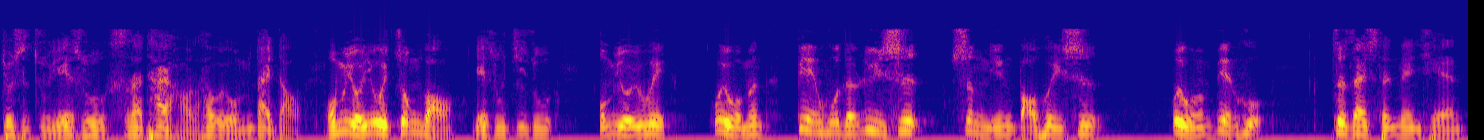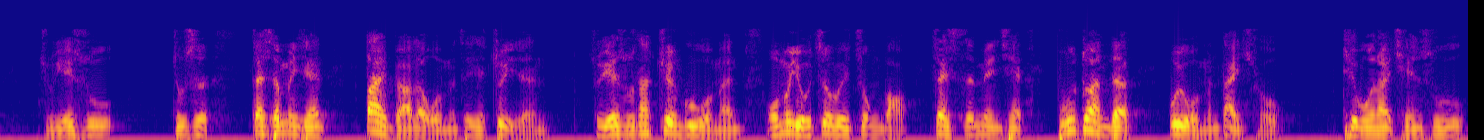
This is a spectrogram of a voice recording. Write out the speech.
就是主耶稣实在太好了，他为我们代祷。我们有一位中保耶稣基督，我们有一位为我们辩护的律师圣灵保惠师为我们辩护。这在神面前，主耶稣就是在神面前代表了我们这些罪人。主耶稣他眷顾我们，我们有这位中保在神面前不断的为我们代求。提摩太前书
